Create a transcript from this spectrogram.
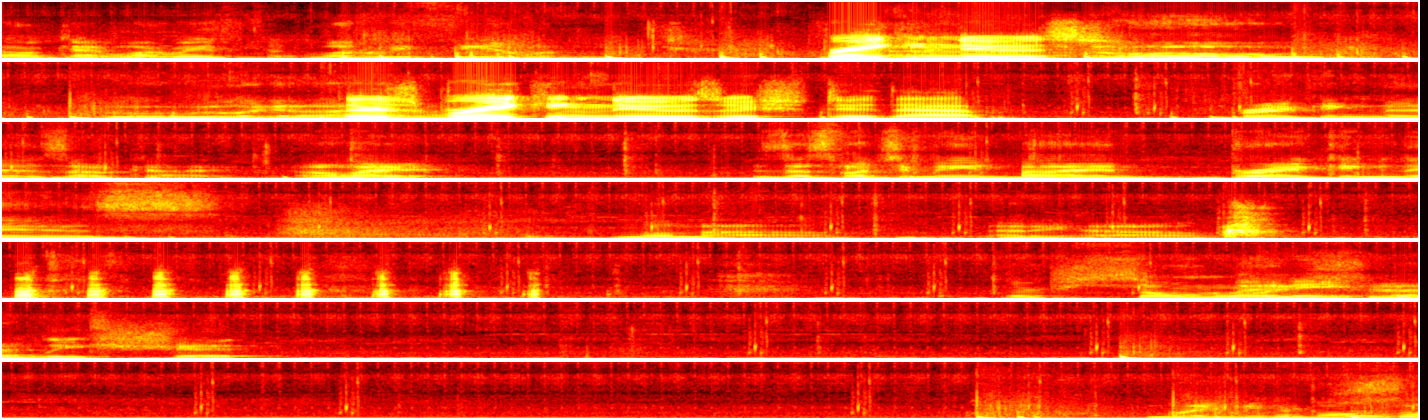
Okay, what are we what are we feeling? Breaking news. Ooh, ooh, look at that. There's breaking news. We should do that. breaking news. Okay. Oh wait, is this what you mean by breaking news? Well, no. Anyhow. There's so Holy many. shit. Holy shit. Lightning bolt? So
